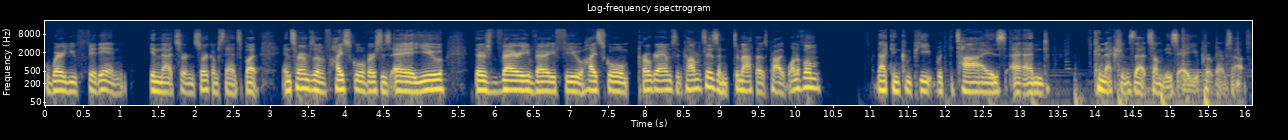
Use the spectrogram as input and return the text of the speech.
where you fit in in that certain circumstance. But in terms of high school versus aau there's very very few high school programs and conferences and DeMatha is probably one of them that can compete with the ties and connections that some of these au programs have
